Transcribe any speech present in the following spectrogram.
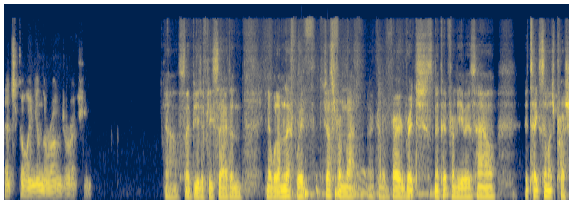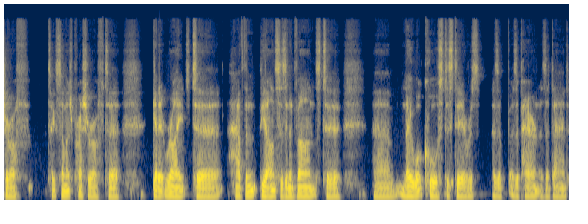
that's going in the wrong direction yeah, so beautifully said. And you know what I'm left with just from that uh, kind of very rich snippet from you is how it takes so much pressure off. It takes so much pressure off to get it right, to have the the answers in advance, to um, know what course to steer as as a as a parent, as a dad.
